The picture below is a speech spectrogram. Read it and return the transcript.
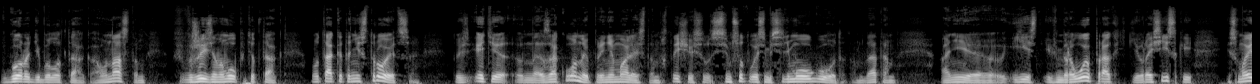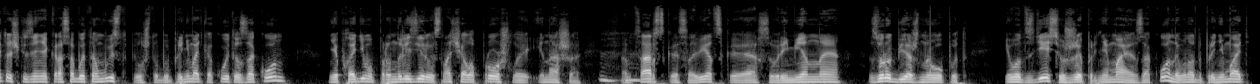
в, в городе было так, а у нас там в жизненном опыте так. Ну, так это не строится. То есть эти законы принимались там с 1787 года, там, да, там они э, есть и в мировой практике, и в российской, и с моей точки зрения я как раз об этом выступил, чтобы принимать какой-то закон, необходимо проанализировать сначала прошлое и наше угу. там, царское, советское, современное, зарубежный опыт. И вот здесь уже принимая закон, его надо принимать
